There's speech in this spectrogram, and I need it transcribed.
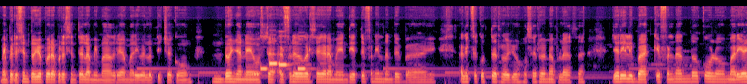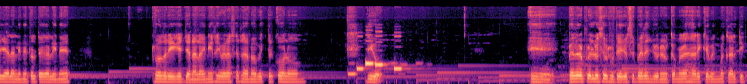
me presento yo para presentar a mi madre, a Maribel Ortiz con Doña Neusta, Alfredo García Garamendi, Stephanie Hernández Bay, Alexa Costa Arroyo, José Rona Plaza, Yerili Vázquez, Fernando Colón, María Ayala, Linet Ortega Linet, Rodríguez, Yanalaini Rivera Serrano, Víctor Colón. Digo, eh, Pedro. Luis Urrutia, Joseph Biden Jr., Kamala Harris, Kevin McCarthy,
